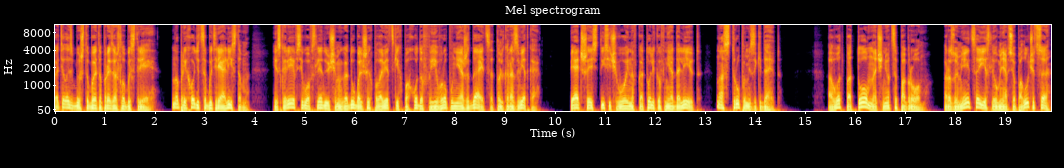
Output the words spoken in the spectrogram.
Хотелось бы, чтобы это произошло быстрее, но приходится быть реалистом, и, скорее всего, в следующем году больших половецких походов в Европу не ожидается, только разведка. Пять-шесть тысяч воинов-католиков не одолеют, нас трупами закидают. А вот потом начнется погром. Разумеется, если у меня все получится,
